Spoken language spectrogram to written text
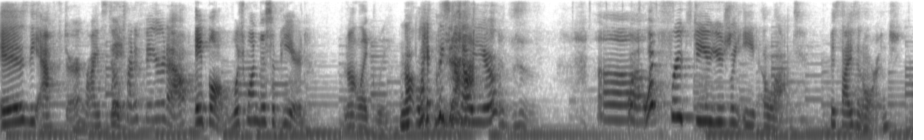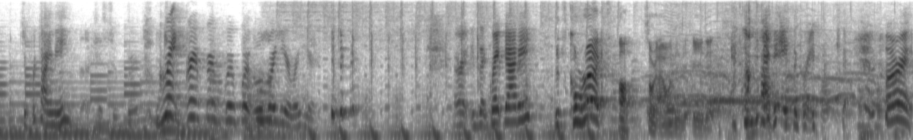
is the after. Ryan's still Wait. trying to figure it out. Eight ball. Which one disappeared? Not likely. Not likely to tell you. Uh, What, what fruits do you usually eat a lot? Besides an orange. Super tiny. Okay, super. Grape, grape, grape, grape, grape. It was right here, right here. All right, is that grape daddy? It's correct. Oh, sorry, I already ate it. I ate the grape. Okay. All right,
